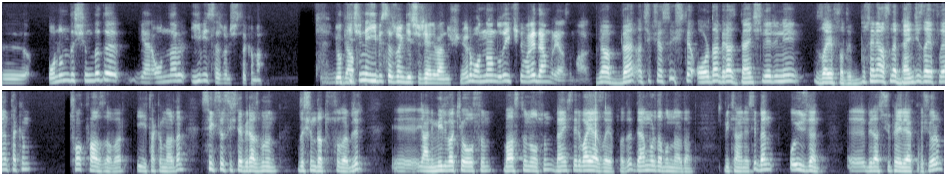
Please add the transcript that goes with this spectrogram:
E, onun dışında da yani onlar iyi bir sezon içi takımı. Yok ya, için de iyi bir sezon geçireceğini ben düşünüyorum. Ondan dolayı 2 numaraya Denver yazdım abi. Ya ben açıkçası işte orada biraz benchlerini zayıfladı. Bu sene aslında bench'i zayıflayan takım çok fazla var iyi takımlardan. Sixers işte biraz bunun dışında tutulabilir. Ee, yani Milwaukee olsun, Boston olsun benchleri bayağı zayıfladı. Denver da bunlardan bir tanesi. Ben o yüzden e, biraz şüpheyle yaklaşıyorum.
